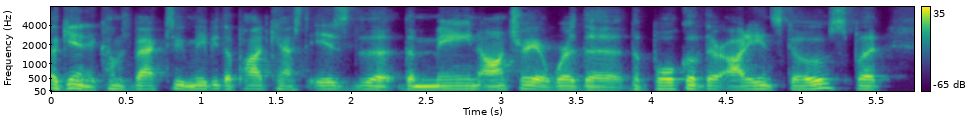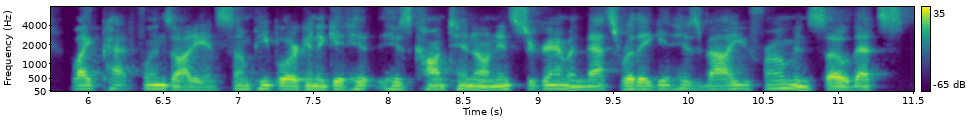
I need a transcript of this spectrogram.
again it comes back to maybe the podcast is the the main entree or where the the bulk of their audience goes but like pat flynn's audience some people are going to get his content on instagram and that's where they get his value from and so that's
